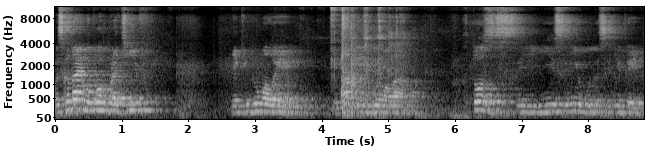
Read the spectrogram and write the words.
Ми згадаємо двох братів, які думали, і мати їм думала, хто з її синів буде сидіти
